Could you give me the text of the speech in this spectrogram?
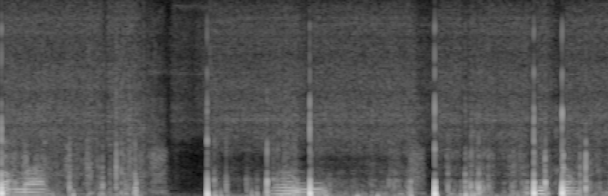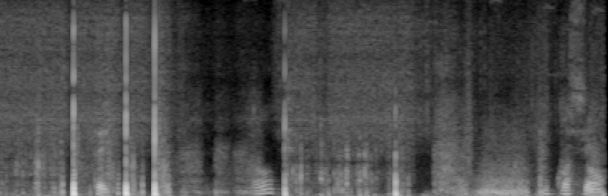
normal non nul du plan T. Donc l'équation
